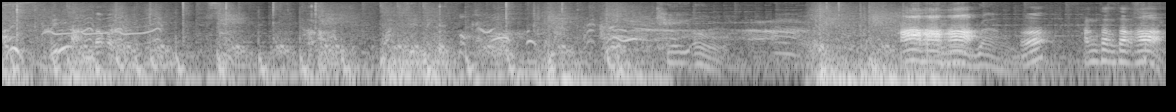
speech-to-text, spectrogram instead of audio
아이, 왜안 나가냐? KO. 하하하. 어? 상상상 하.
